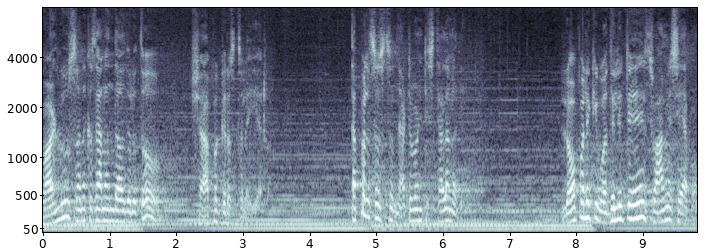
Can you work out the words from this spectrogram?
వాళ్ళు సనకసానందాదులతో శాపగ్రస్తులయ్యారు. తప్పలసి వస్తుంది. అటువంటి స్థలం అది. లోపలికి వదిలితే స్వామి శాపం.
